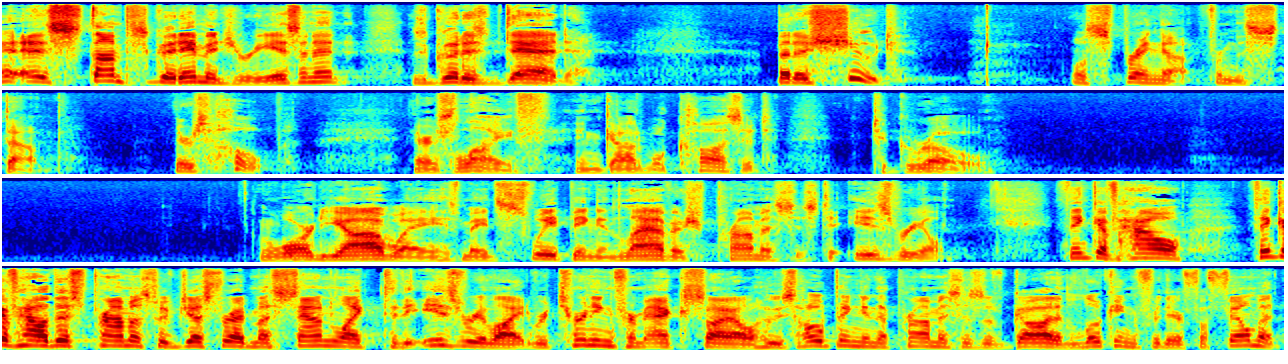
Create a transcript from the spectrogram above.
A stump's good imagery, isn't it? As good as dead. But a shoot will spring up from the stump. There's hope, there's life, and God will cause it to grow. The Lord Yahweh has made sweeping and lavish promises to Israel. Think of how think of how this promise we've just read must sound like to the Israelite returning from exile who's hoping in the promises of God and looking for their fulfillment.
